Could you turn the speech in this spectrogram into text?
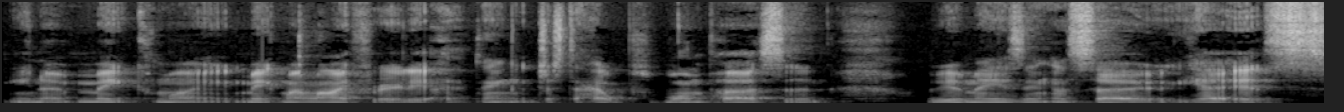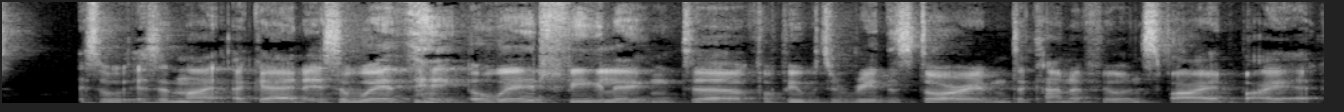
you know, make my make my life really. I think just to help one person would be amazing. And so, yeah, it's it's a, it's a night again. It's a weird thing, a weird feeling to for people to read the story and to kind of feel inspired by it.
